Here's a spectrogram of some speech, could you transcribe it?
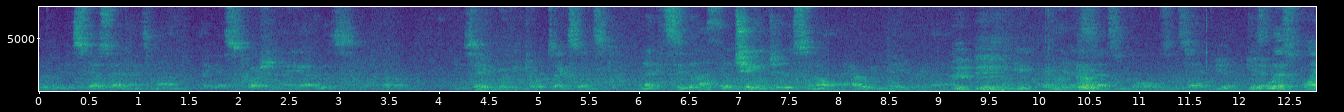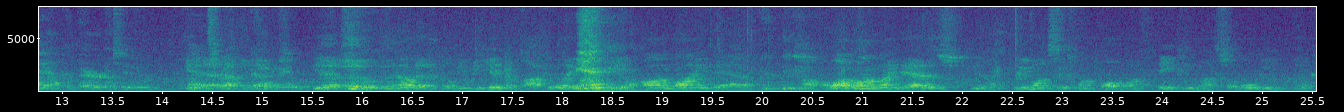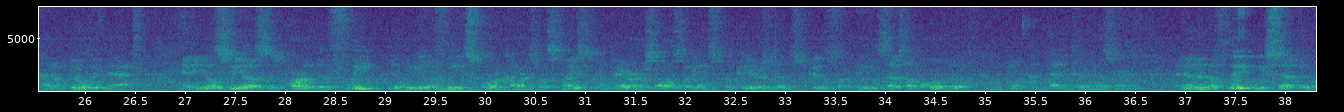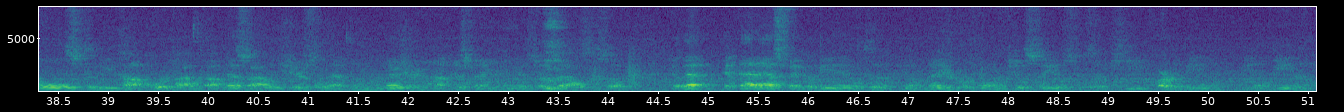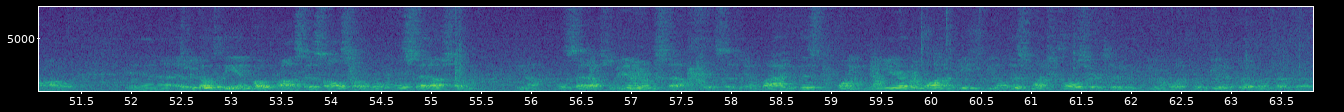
When we discuss that next month, I guess the question I have is, uh, you say moving towards excellence, and I can see the, the changes and all that, how do we measure that? Are we are we gonna set some goals and say, Yeah, is yeah. this plan compared to? Yeah, absolutely. Yeah, absolutely. Now that, you know, we begin to populate, you know, online data, uh, a lot of online data is, you know, three months, six months, twelve months, eighteen months, so we'll be, you know, kind of building that. And you'll see us as part of the fleet, you know, we get a fleet scorecard, so it's nice to compare ourselves against the peers, and it even sets up a little bit of, you know, competitiveness. And then in the fleet, we set the goals to be top quartile, top decile each year, so that when we're measuring, we're not just measuring against ourselves. And so, you know, that, that aspect of being able to, you know, measure performance, you'll see is, is a key part of being, you know, being in the model. And then, uh, as we go through the INPO process also, we'll, we'll set up some, you know, we'll set up some interim stuff that says, you know, by this point in the year, we want to be, you know, this much closer to, you know, what would be an equivalent of the,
